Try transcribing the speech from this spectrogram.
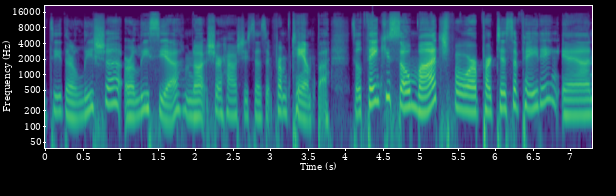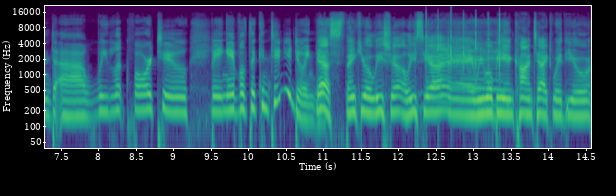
it's either Alicia or Alicia. I'm not sure how she says it from Tampa. So thank you so much for participating, and uh, we look forward to being able to continue doing this. Yes. Thank you, Alicia. Alicia, and we will be in contact with you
